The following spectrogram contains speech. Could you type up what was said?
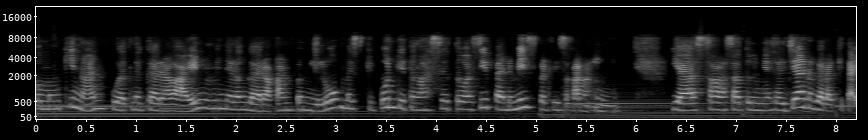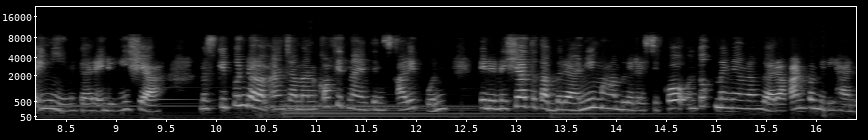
kemungkinan buat negara lain menyelenggarakan pemilu meskipun di tengah situasi pandemi seperti sekarang ini. Ya, salah satunya saja negara kita ini, negara Indonesia. Meskipun dalam ancaman COVID-19 sekalipun, Indonesia tetap berani mengambil resiko untuk menyelenggarakan pemilihan.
